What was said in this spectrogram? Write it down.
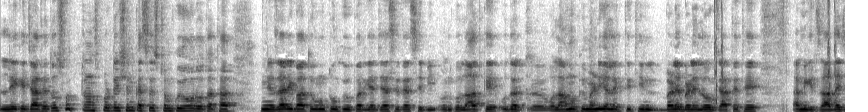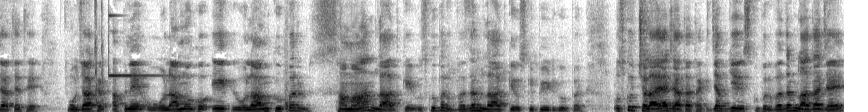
लेके जाते तो उस वक्त ट्रांसपोर्टेशन का सिस्टम कोई और होता था। नज़ारी बात ऊँटों के ऊपर या जैसे तैसे भी उनको लाद के उधर ग़ुलामों की मंडियाँ लगती थी बड़े बड़े लोग जाते थे, अमीर ज़्यादा जाते थे, वो जाकर अपने ग़ुलामों को एक ग़ुलाम के ऊपर सामान लाद के, उसके ऊपर वज़न लाद के उसकी पीठ के ऊपर, उसको चलाया जाता था कि जब ये इसके ऊपर वज़न लादा जाए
